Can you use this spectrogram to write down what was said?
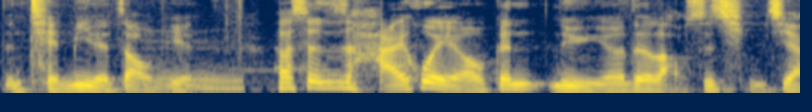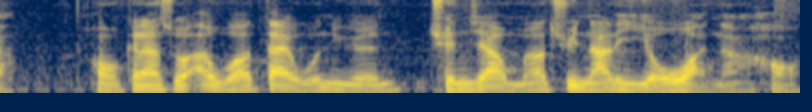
很甜蜜的照片。他甚至还会哦跟女儿的老师请假，好跟他说啊，我要带我女儿全家，我们要去哪里游玩啊？好，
